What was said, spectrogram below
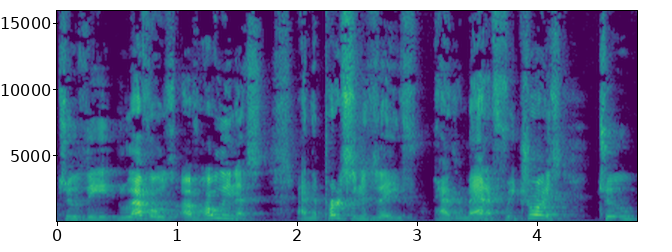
to the levels of holiness. And the person is a, has a man of free choice to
